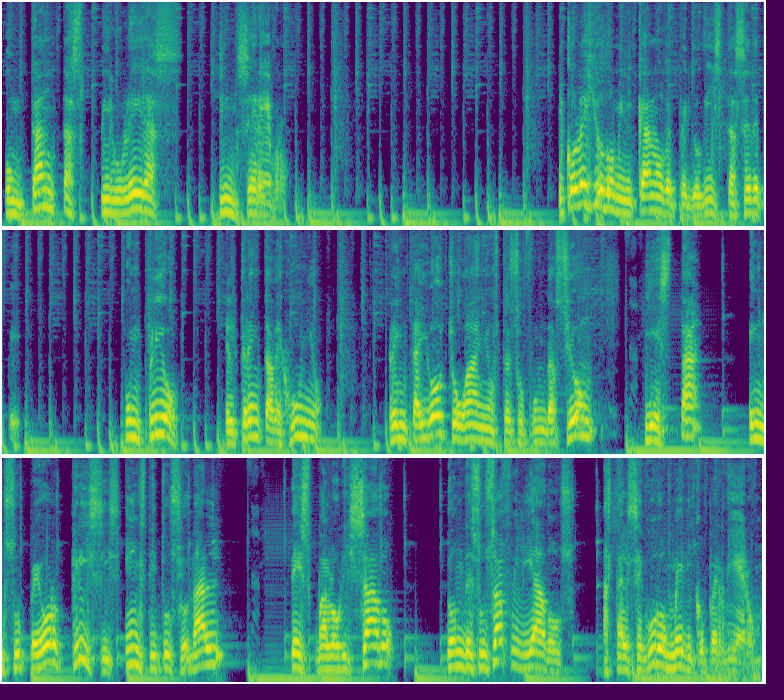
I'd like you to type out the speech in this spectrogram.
con tantas piruleras sin cerebro. El Colegio Dominicano de Periodistas CDP cumplió el 30 de junio 38 años de su fundación y está en su peor crisis institucional, desvalorizado, donde sus afiliados hasta el seguro médico perdieron.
